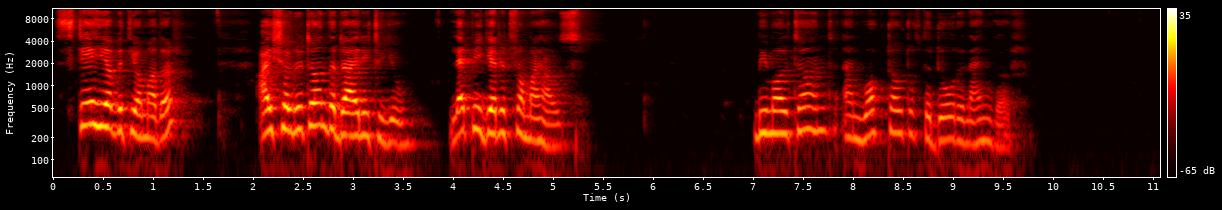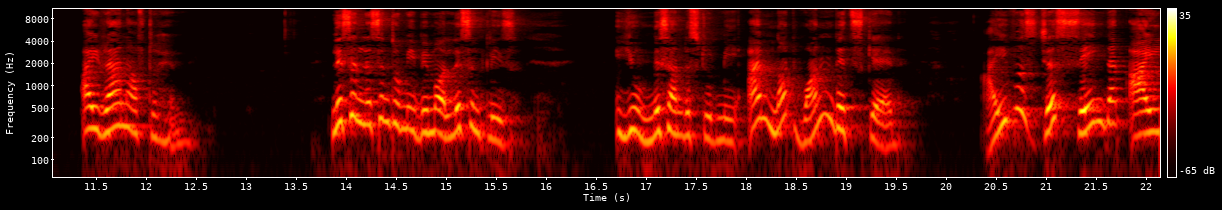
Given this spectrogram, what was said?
Stay here with your mother. I shall return the diary to you. Let me get it from my house. Bimal turned and walked out of the door in anger. I ran after him. Listen, listen to me, Bimal. Listen, please. You misunderstood me. I'm not one bit scared. I was just saying that I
